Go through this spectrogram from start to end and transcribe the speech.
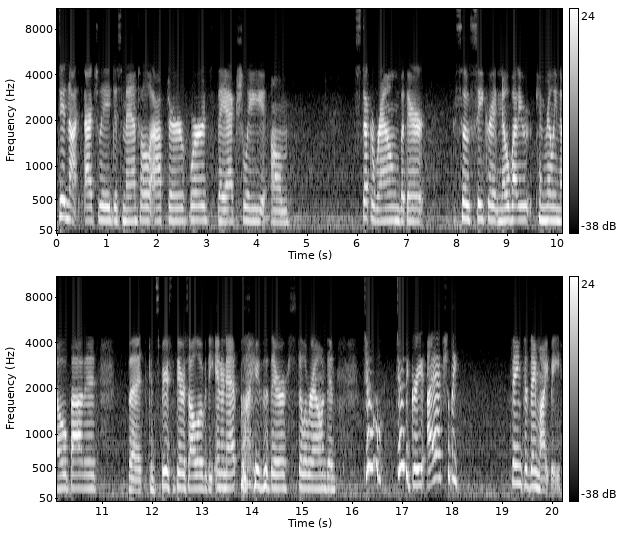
did not actually dismantle afterwards. They actually um stuck around, but they're so secret nobody can really know about it. But conspiracy theorists all over the internet believe that they're still around and to to a degree, I actually think that they might be.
